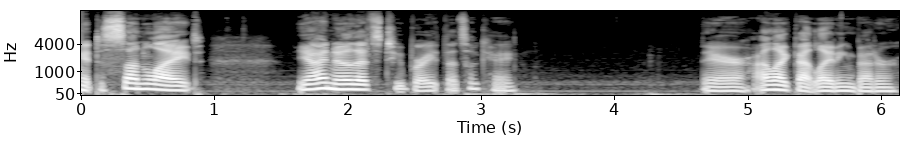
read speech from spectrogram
it to sunlight. Yeah, I know that's too bright. That's okay. There, I like that lighting better.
